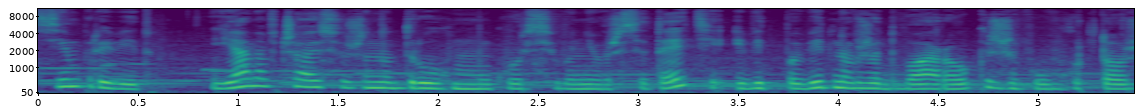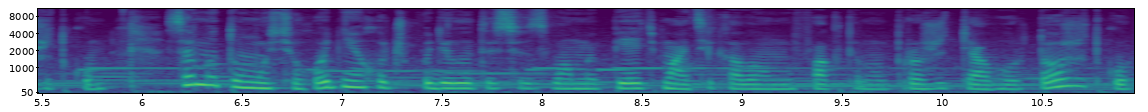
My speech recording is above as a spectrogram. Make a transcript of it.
Всім привіт! Я навчаюся вже на другому курсі в університеті і відповідно вже два роки живу в гуртожитку. Саме тому сьогодні я хочу поділитися з вами п'ятьма цікавими фактами про життя в гуртожитку,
